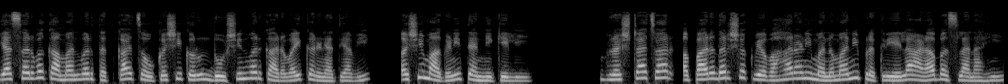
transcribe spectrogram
या सर्व कामांवर तत्काळ चौकशी करून दोषींवर कारवाई करण्यात यावी अशी मागणी त्यांनी केली. भ्रष्टाचार अपारदर्शक व्यवहार आणि मनमानी प्रक्रियेला आळा बसला नाही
